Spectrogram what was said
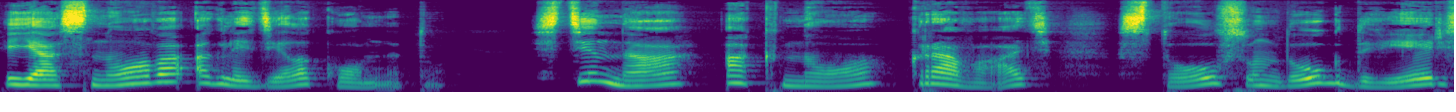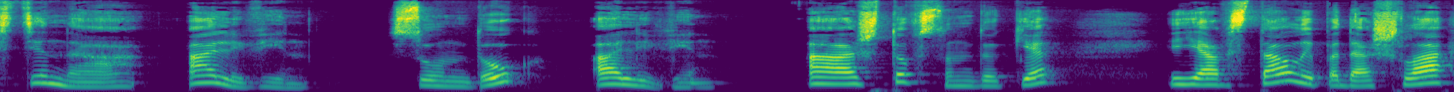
я снова оглядела комнату. Стена, окно, кровать, стол, сундук, дверь, стена, альвин. Сундук, альвин. А что в сундуке? Я встала и подошла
